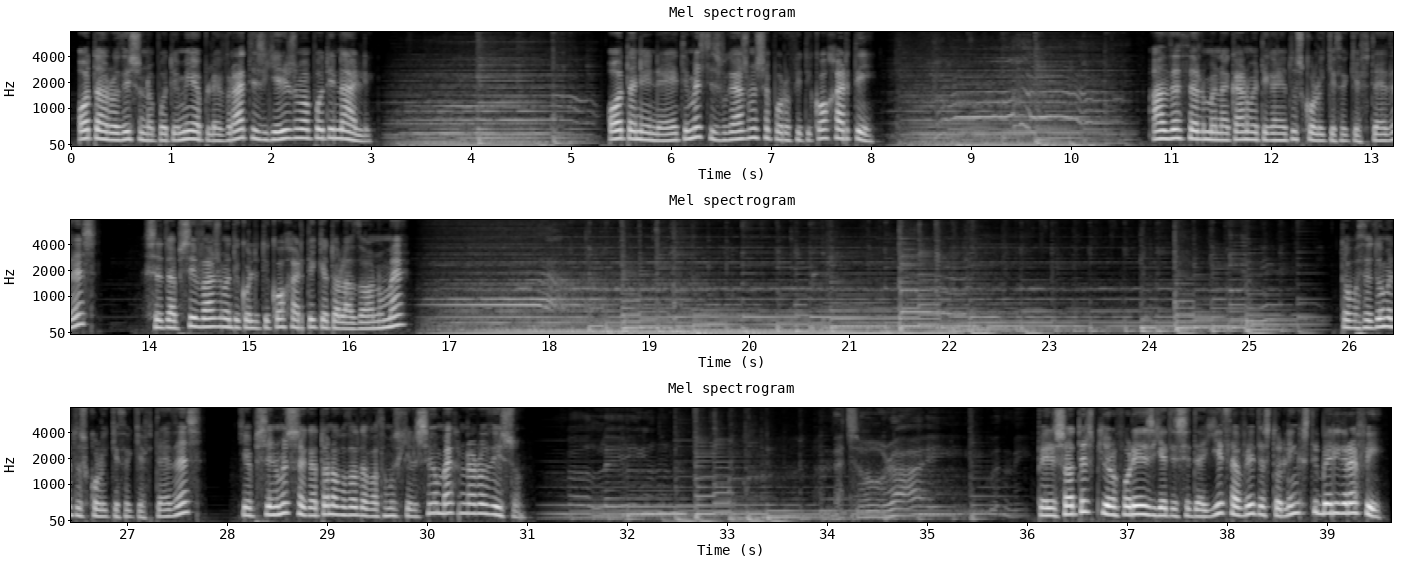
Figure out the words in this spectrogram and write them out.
Όταν ροδίσουν από τη μία πλευρά τις γυρίζουμε από την άλλη. Όταν είναι έτοιμες τις βγάζουμε σε απορροφητικό χαρτί. Αν δεν θέλουμε να κάνουμε τηγανιτούς κολοκυθοκευτέδες, σε ταψί βάζουμε κολλητικό χαρτί και το λαδώνουμε. Τοποθετούμε τους κολοκυθοκευτέδες και ψήνουμε στους 180 βαθμούς Κελσίου μέχρι να ροδίσουν. Περισσότερες πληροφορίες για τη συνταγή θα βρείτε στο link στην περιγραφή.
